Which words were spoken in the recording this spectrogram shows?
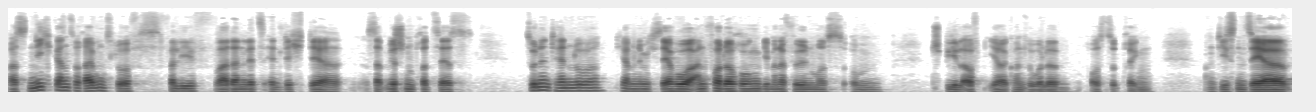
Was nicht ganz so reibungslos verlief, war dann letztendlich der Submission-Prozess zu Nintendo. Die haben nämlich sehr hohe Anforderungen, die man erfüllen muss, um ein Spiel auf ihrer Konsole auszubringen. Und die sind sehr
